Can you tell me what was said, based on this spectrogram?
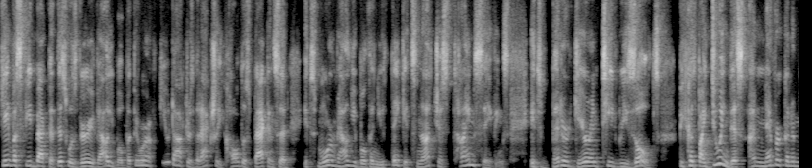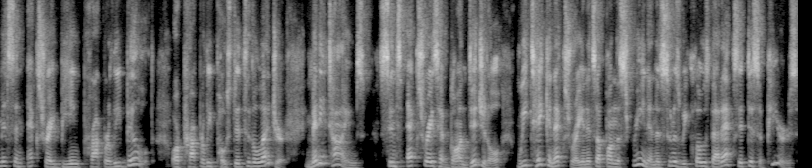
gave us feedback that this was very valuable, but there were a few doctors that actually called us back and said, it's more valuable than you think. It's not just time savings, it's better guaranteed results. Because by doing this, I'm never going to miss an x ray being properly billed or properly posted to the ledger. Many times, since x-rays have gone digital we take an x-ray and it's up on the screen and as soon as we close that x it disappears.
